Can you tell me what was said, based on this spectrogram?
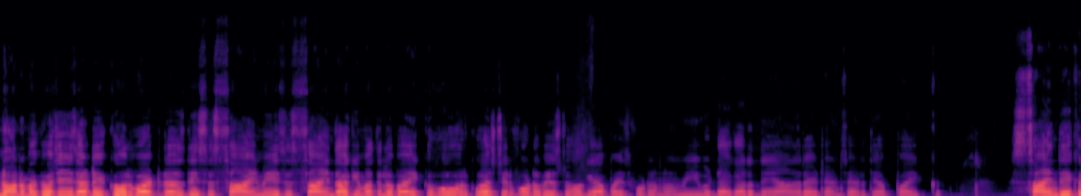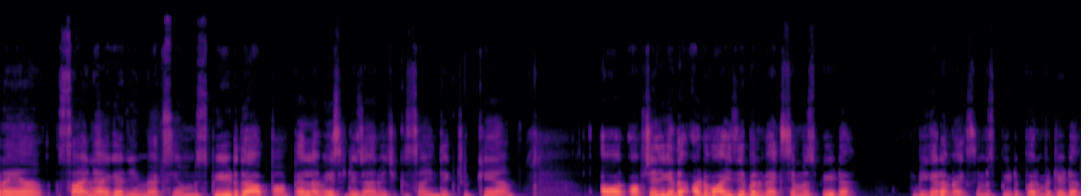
ਨੌ ਨੰਬਰ ਕੁਐਸਚਨ ਹੈ ਸਾਡੇ ਕੋਲ ਵਾਟ ਡਸ ਦਿਸ ਸਾਈਨ ਮੀਨ ਇਸ ਸਾਈਨ ਦਾ ਕੀ ਮਤਲਬ ਆ? ਇੱਕ ਹੋਰ ਕੁਐਸਚਨ ਫੋਟੋ ਬੇਸਡ ਹੋ ਗਿਆ। ਆਪਾਂ ਇਸ ਫੋਟੋ ਨੂੰ ਵੀ ਵੱਡਾ ਕਰਦੇ ਹਾਂ। ਰਾਈਟ ਹੈਂਡ ਸਾਈਡ ਤੇ ਆਪਾਂ ਇੱਕ ਸਾਈਨ ਦੇਖ ਰਹੇ ਹਾਂ। ਸਾਈਨ ਹੈਗਾ ਜੀ ਮੈਕਸਿਮਮ ਸਪੀਡ ਦਾ। ਆਪਾਂ ਪਹਿਲਾਂ ਵੀ ਇਸ ਡਿਜ਼ਾਈਨ ਵਿੱਚ ਇੱਕ ਸਾਈਨ ਦੇਖ ਚੁੱਕੇ ਹਾਂ। ਔਰ ਆਪਸ਼ਨ ਜੀ ਕਹਿੰਦਾ ਐਡਵਾਈਜ਼ੇਬਲ ਮੈਕਸਿਮਮ ਸਪੀਡ ਆ ਬੀ ਕਹਿੰਦਾ ਮੈਕਸਿਮਮ ਸਪੀਡ ਪਰਮਿਟਡ ਆ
